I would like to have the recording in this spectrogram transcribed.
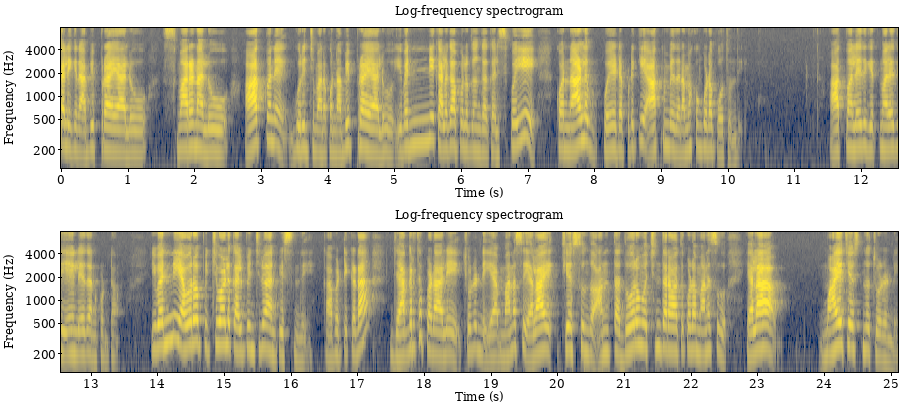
కలిగిన అభిప్రాయాలు స్మరణలు ఆత్మని గురించి మనకున్న అభిప్రాయాలు ఇవన్నీ కలగాపులగంగా కలిసిపోయి కొన్నాళ్ళు పోయేటప్పటికి ఆత్మ మీద నమ్మకం కూడా పోతుంది. ఆత్మ లేదు గిత్మ లేదు ఏం లేదు అనుకుంటాం. ఇవన్నీ ఎవరో పిచ్చివాళ్ళు కల్పించినవి అనిపిస్తుంది. కాబట్టి ఇక్కడ జాగ్రత్త పడాలి. చూడండి మనసు ఎలా చేస్తుందో అంత దూరం వచ్చిన తర్వాత కూడా మనసు ఎలా మాయ చేస్తుందో చూడండి.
